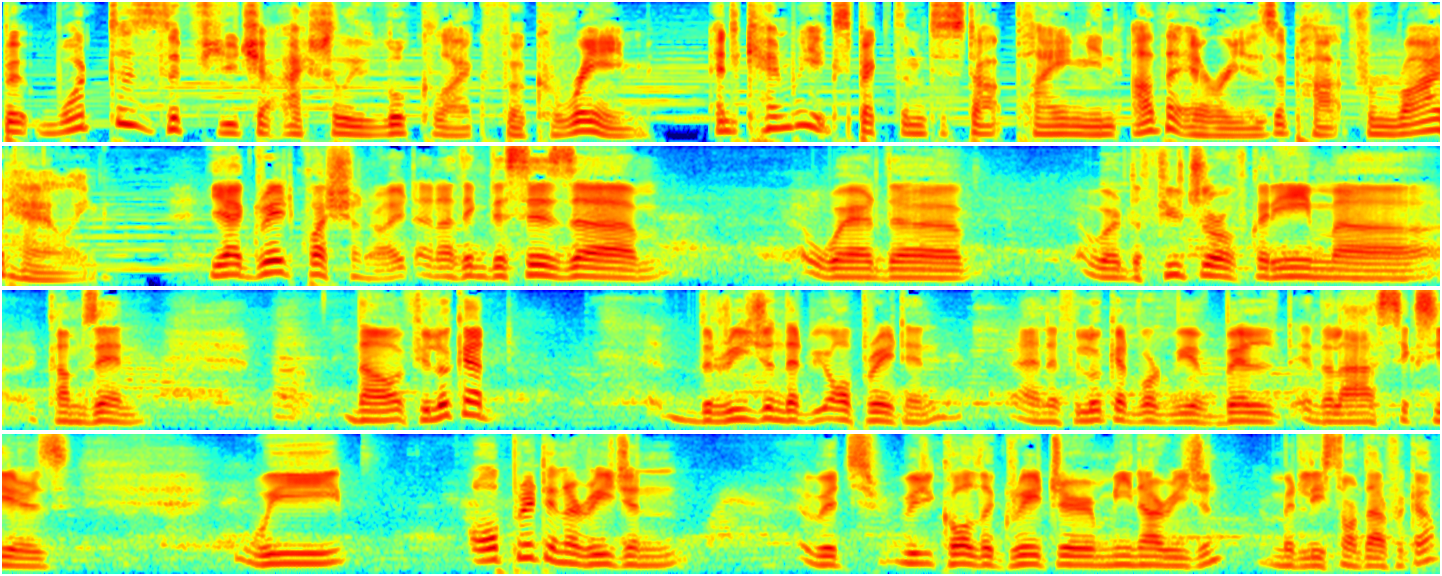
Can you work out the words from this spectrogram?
But what does the future actually look like for Careem? And can we expect them to start playing in other areas apart from ride hailing? Yeah, great question, right? And I think this is um, where the where the future of Careem uh, comes in. now, if you look at the region that we operate in, and if you look at what we have built in the last six years, we operate in a region which we call the Greater MENA region, Middle East, North Africa.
